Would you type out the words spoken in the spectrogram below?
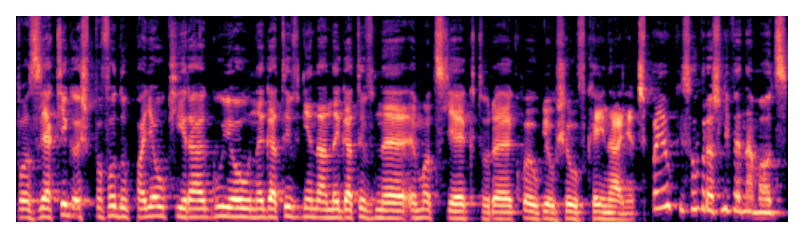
bo z jakiegoś powodu pająki reagują negatywnie na negatywne emocje, które kłębią się w Keynanie. Czy pająki są wrażliwe na moc?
